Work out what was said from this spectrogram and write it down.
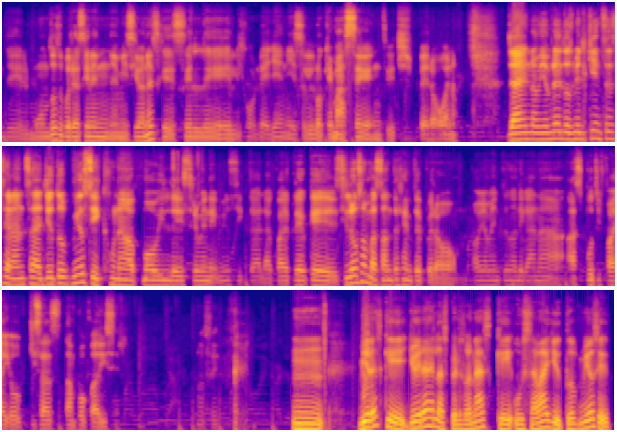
del mundo, se podría decir en emisiones, que es el de El Hijo Legend y es lo que más se ve en Twitch, pero bueno. Ya en noviembre del 2015 se lanza YouTube Music, una app móvil de streaming de música, la cual creo que sí lo usan bastante gente, pero obviamente no le gana a Spotify o quizás tampoco a Deezer. No sé. Mm, vieras que yo era de las personas que usaba YouTube Music.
